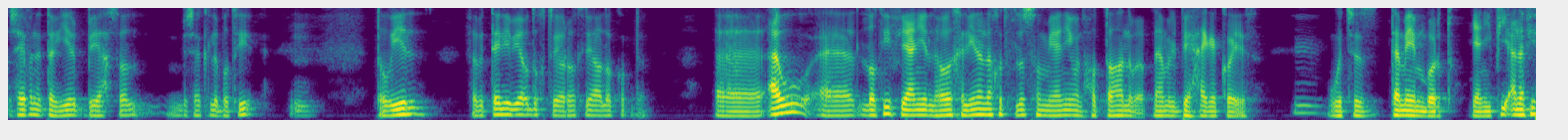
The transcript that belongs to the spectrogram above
شايفة إن التغيير بيحصل بشكل بطيء. طويل فبالتالي بياخدوا اختيارات ليها علاقة بده آه، أو آه، لطيف يعني اللي هو خلينا ناخد فلوسهم يعني ونحطها نبقى بنعمل بيها حاجة كويسة مم. Which is تمام برضو. يعني في أنا في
